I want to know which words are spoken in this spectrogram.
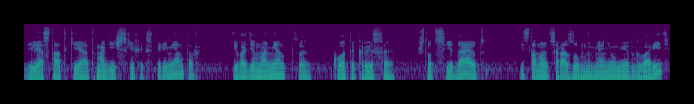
или остатки от магических экспериментов. И в один момент э, кот и крысы что-то съедают и становятся разумными. Они умеют говорить,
